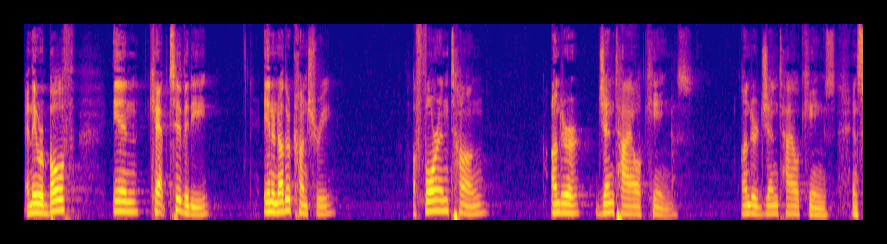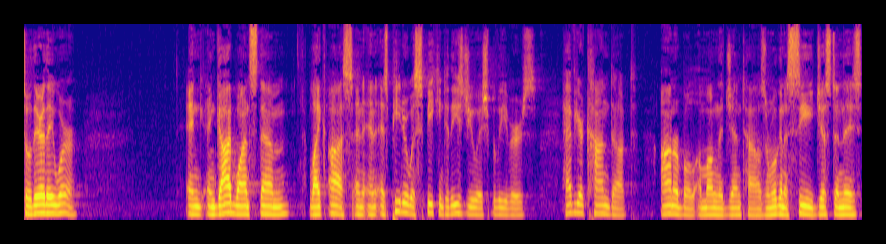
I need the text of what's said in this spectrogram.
And they were both in captivity in another country, a foreign tongue, under Gentile kings. Under Gentile kings. And so there they were. And, and God wants them like us. And, and as Peter was speaking to these Jewish believers, have your conduct honorable among the Gentiles. And we're going to see just in this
